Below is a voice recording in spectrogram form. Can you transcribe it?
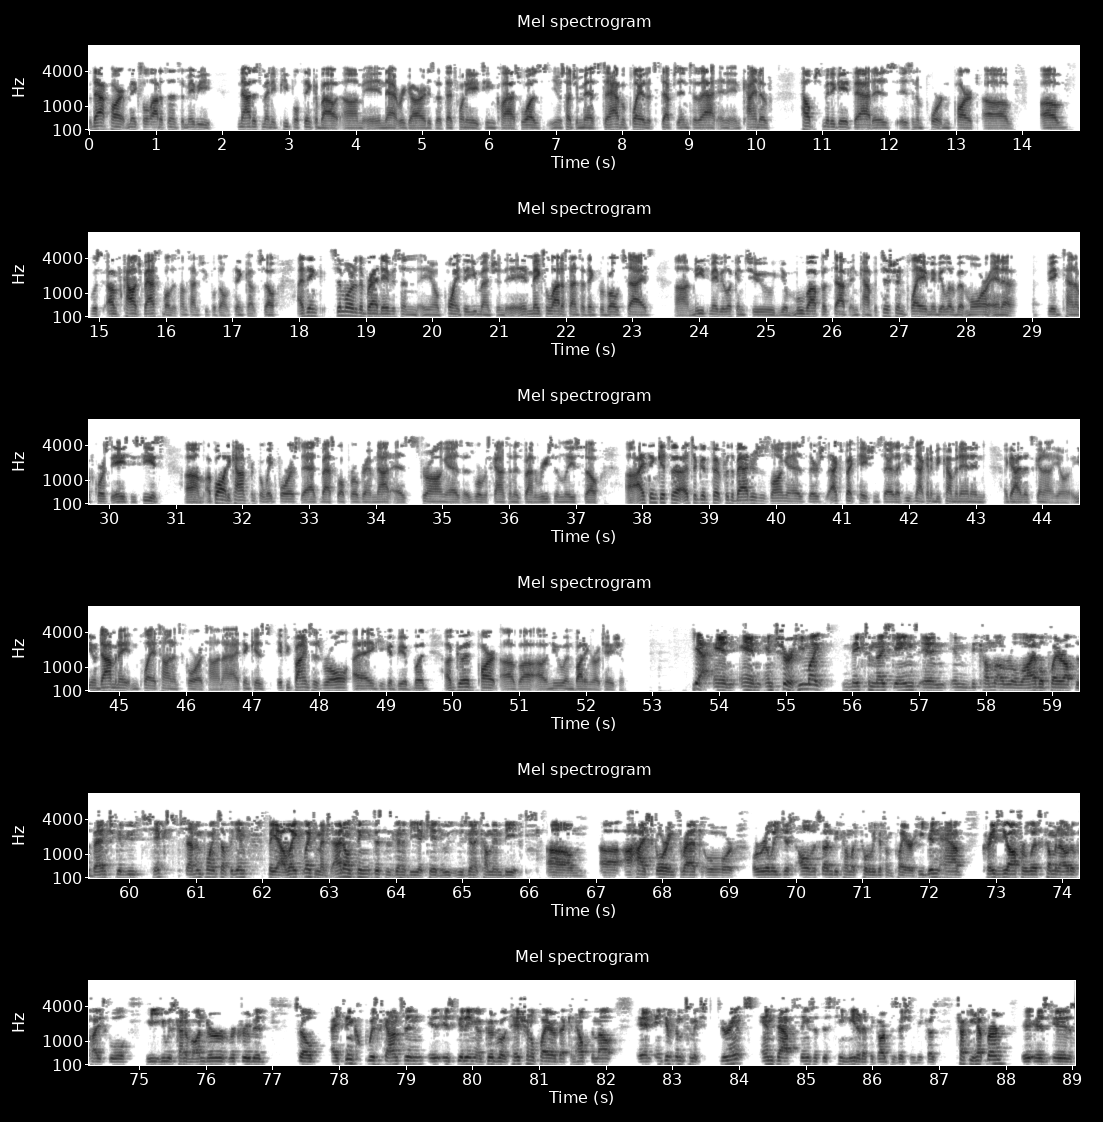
that part makes a lot of sense that maybe not as many people think about um, in that regard is that that 2018 class was you know such a miss to have a player that steps into that and, and kind of helps mitigate that is is an important part of of of college basketball that sometimes people don't think of. So I think similar to the Brad Davison you know point that you mentioned, it, it makes a lot of sense. I think for both sides. Um, Neath may be looking to you know, move up a step in competition, play maybe a little bit more in a Big Ten. Of course, the ACC is um, a quality conference, but Wake Forest as a basketball program not as strong as as where Wisconsin has been recently. So uh, I think it's a it's a good fit for the Badgers as long as there's expectations there that he's not going to be coming in and a guy that's going to you know you know dominate and play a ton and score a ton. I think his if he finds his role, I think he could be a good a good part of a, a new and budding rotation. Yeah, and and and sure he might make some nice gains and and become a reliable player off the bench, give you six, seven points off the game. But yeah, like like you mentioned, I don't think this is going to be a kid who's who's going to come and be um, uh, a high scoring threat or or really just all of a sudden become a totally different player. He didn't have crazy offer lists coming out of high school. He he was kind of under recruited. So I think Wisconsin is getting a good rotational player that can help them out and, and give them some experience and depth, things that this team needed at the guard position. Because Chucky Hepburn is is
